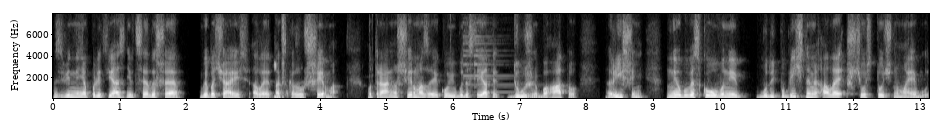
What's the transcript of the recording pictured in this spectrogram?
звільнення політв'язнів це лише вибачаюсь, але так скажу, ширма. От реально ширма, за якою буде стояти дуже багато рішень. Не обов'язково вони будуть публічними, але щось точно має бути.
